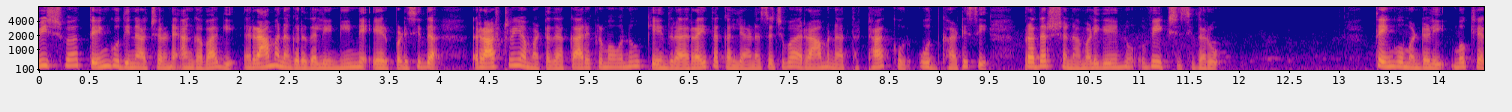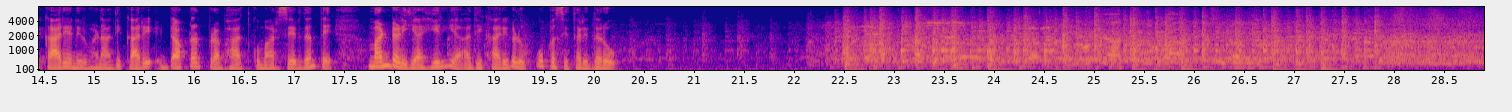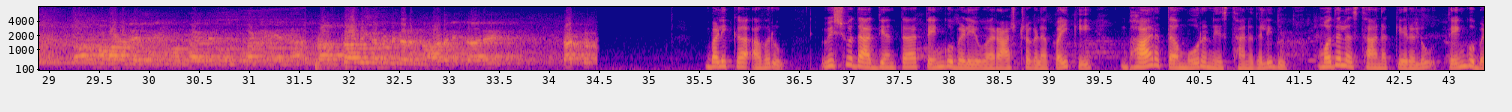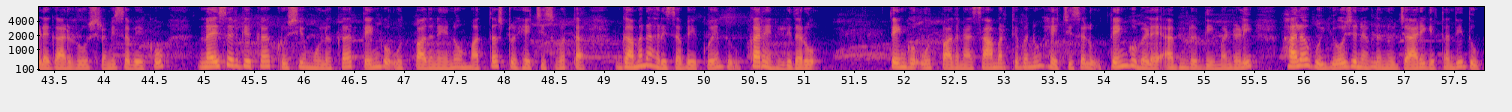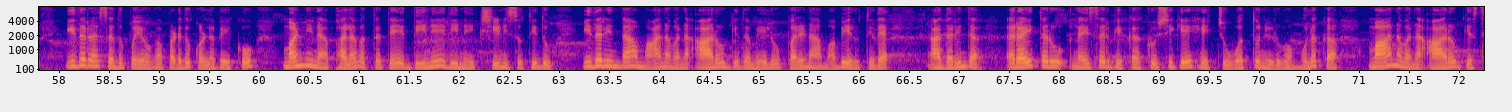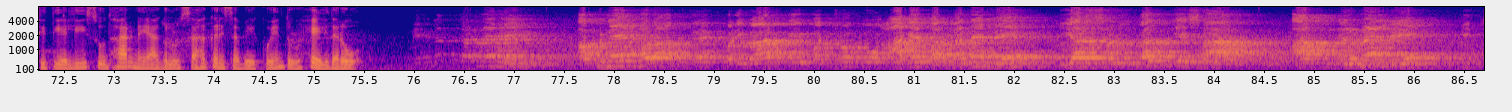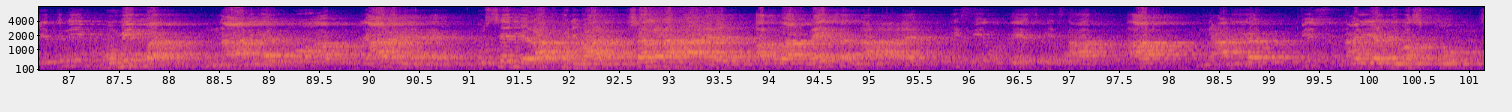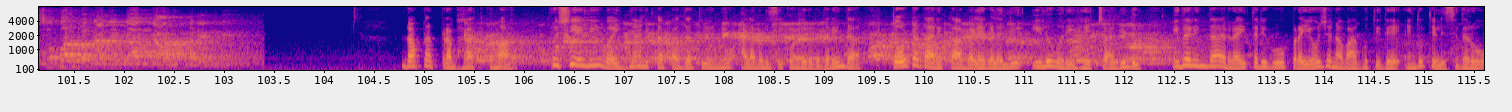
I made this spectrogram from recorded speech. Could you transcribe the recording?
ವಿಶ್ವ ತೆಂಗು ದಿನಾಚರಣೆ ಅಂಗವಾಗಿ ರಾಮನಗರದಲ್ಲಿ ನಿನ್ನೆ ಏರ್ಪಡಿಸಿದ್ದ ರಾಷ್ಟ್ರೀಯ ಮಟ್ಟದ ಕಾರ್ಯಕ್ರಮವನ್ನು ಕೇಂದ್ರ ರೈತ ಕಲ್ಯಾಣ ಸಚಿವ ರಾಮನಾಥ್ ಠಾಕೂರ್ ಉದ್ಘಾಟಿಸಿ ಪ್ರದರ್ಶನ ಮಳಿಗೆಯನ್ನು ವೀಕ್ಷಿಸಿದರು. ತೆಂಗು ಮಂಡಳಿ ಮುಖ್ಯ ಕಾರ್ಯನಿರ್ವಹಣಾಧಿಕಾರಿ ಡಾಕ್ಟರ್ ಪ್ರಭಾತ್ ಕುಮಾರ್ ಸೇರಿದಂತೆ ಮಂಡಳಿಯ ಹಿರಿಯ ಅಧಿಕಾರಿಗಳು ಉಪಸ್ಥಿತರಿದ್ದರು. ಪ್ರಾಸ್ತಾವಿಕ ನುಡಿಗಳನ್ನು ಆಡಲಿದ್ದಾರೆ ಬಳಿಕ ಅವರು, ವಿಶ್ವದಾದ್ಯಂತ ತೆಂಗು ಬೆಳೆಯುವ ರಾಷ್ಟ್ರಗಳ ಪೈಕಿ ಭಾರತ ಮೂರನೇ ಸ್ಥಾನದಲ್ಲಿದ್ದು, ಮೊದಲ ಸ್ಥಾನಕ್ಕೇರಲು ತೆಂಗು ಬೆಳೆಗಾರರು ಶ್ರಮಿಸಬೇಕು. ನೈಸರ್ಗಿಕ ಕೃಷಿ ಮೂಲಕ ತೆಂಗು ಉತ್ಪಾದನೆಯನ್ನು ಮತ್ತಷ್ಟು ಹೆಚ್ಚಿಸುವತ್ತ ಗಮನಹರಿಸಬೇಕು ಎಂದು ಕರೆ ನೀಡಿದರು. ತೆಂಗು ಉತ್ಪಾದನಾ ಸಾಮರ್ಥ್ಯವನ್ನು ಹೆಚ್ಚಿಸಲು ತೆಂಗು ಬೆಳೆ ಅಭಿವೃದ್ಧಿ ಮಂಡಳಿ ಹಲವು ಯೋಜನೆಗಳನ್ನು ಜಾರಿಗೆ ತಂದಿದ್ದು, ಇದರ ಸದುಪಯೋಗ ಪಡೆದುಕೊಳ್ಳಬೇಕು. ಮಣ್ಣಿನ ಫಲವತ್ತತೆ ದಿನೇ ದಿನೇ ಕ್ಷೀಣಿಸುತ್ತಿದ್ದು, ಇದರಿಂದ ಮಾನವನ ಆರೋಗ್ಯದ ಮೇಲೂ ಪರಿಣಾಮ ಬೀರುತ್ತಿದೆ. ಆದ್ದರಿಂದ ರೈತರು ನೈಸರ್ಗಿಕ ಕೃಷಿಗೆ ಹೆಚ್ಚು ಒತ್ತು ನೀಡುವ ಮೂಲಕ ಮಾನವನ ಆರೋಗ್ಯ ಸ್ಥಿತಿಯಲ್ಲಿ ಸುಧಾರಣೆಯಾಗಲು ಸಹಕರಿಸಬೇಕು ಎಂದು ಹೇಳಿದರು. उससे मेरा परिवार चल रहा है अथवा नहीं चल रहा है इसी उद्देश्य के साथ आप नारियल विश्व नारियल दिवस को सफल बनाने का काम करेंगे ಡಾಕ್ಟರ್ ಪ್ರಭಾತ್ ಕುಮಾರ್ ಕೃಷಿಯಲ್ಲಿ ವೈಜ್ಞಾನಿಕ ಪದ್ಧತಿಯನ್ನು ಅಳವಡಿಸಿಕೊಂಡಿರುವುದರಿಂದ ತೋಟಗಾರಿಕಾ ಬೆಳೆಗಳಲ್ಲಿ ಇಳುವರಿ ಹೆಚ್ಚಾಗಿದ್ದು ಇದರಿಂದ ರೈತರಿಗೂ ಪ್ರಯೋಜನವಾಗುತ್ತಿದೆ ಎಂದು ತಿಳಿಸಿದರು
